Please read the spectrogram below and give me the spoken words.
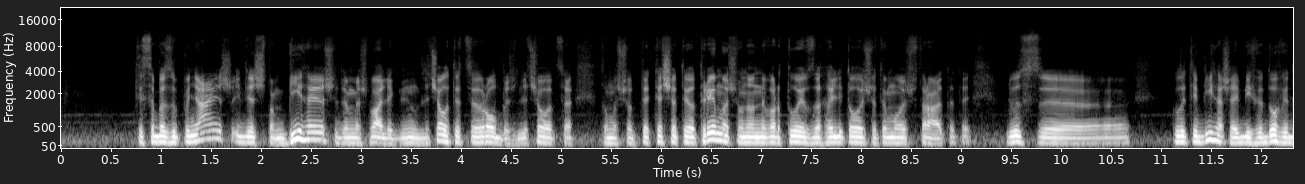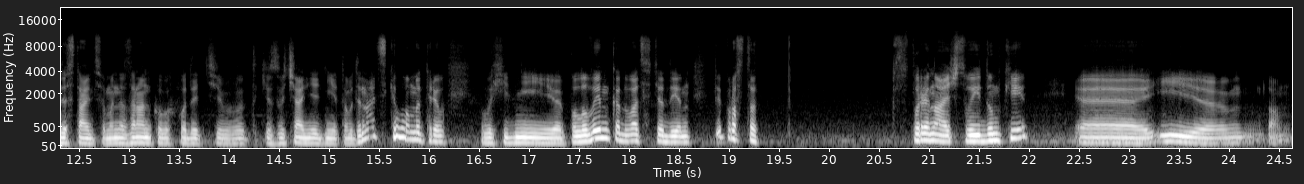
ти себе зупиняєш, ідеш там бігаєш, і думаєш, Валік, для чого ти це робиш? Для чого це? Тому що те, що ти отримаєш, воно не вартує взагалі того, що ти можеш втратити. Плюс, е, коли ти бігаєш, а я бігаю довгі дистанції, у мене зранку виходить в такі звичайні дні там 11 кілометрів, вихідні половинка 21. Ти просто споринаєш свої думки е, і е, там.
